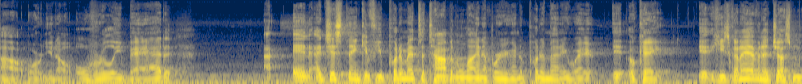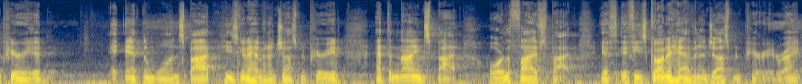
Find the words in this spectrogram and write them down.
uh, or you know overly bad. And I just think if you put him at the top of the lineup where you're going to put him anyway, it, okay, it, he's going to have an adjustment period at the one spot. He's going to have an adjustment period at the nine spot or the five spot if, if he's going to have an adjustment period, right?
